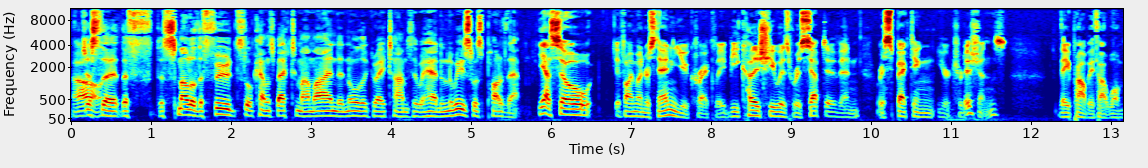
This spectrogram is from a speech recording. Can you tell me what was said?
Just Oh. the, the, f- the smell of the food still comes back to my mind and all the great times that we had. And Louise was part of that. Yeah, so if I'm understanding you correctly, because she was receptive and respecting your traditions, they probably thought, well,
